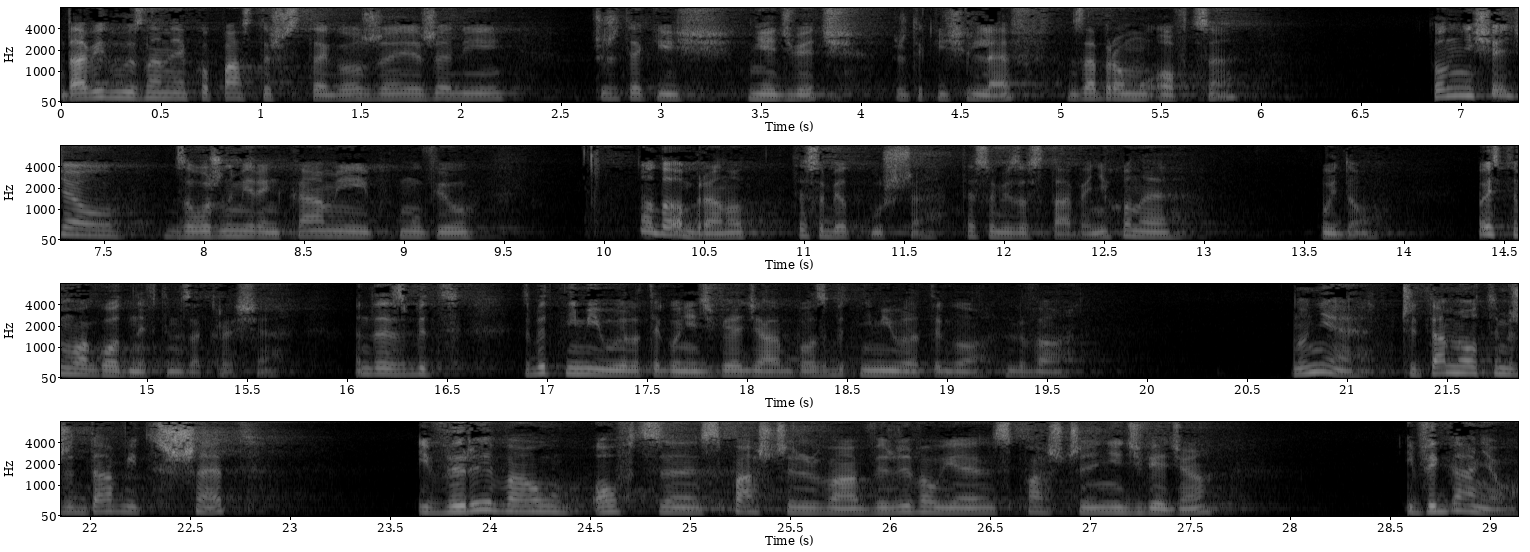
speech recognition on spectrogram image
Dawid był znany jako pasterz z tego, że jeżeli przyszedł jakiś niedźwiedź, przyszedł jakiś lew, zabrał mu owce, to on nie siedział z założonymi rękami i mówił, no dobra, no te sobie odpuszczę, te sobie zostawię, niech one pójdą, bo jestem łagodny w tym zakresie. Będę zbyt, zbyt niemiły dla tego niedźwiedzia albo zbyt niemiły dla tego lwa. No nie. Czytamy o tym, że Dawid szedł i wyrywał owce z paszczy lwa, wyrywał je z paszczy niedźwiedzia i wyganiał.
